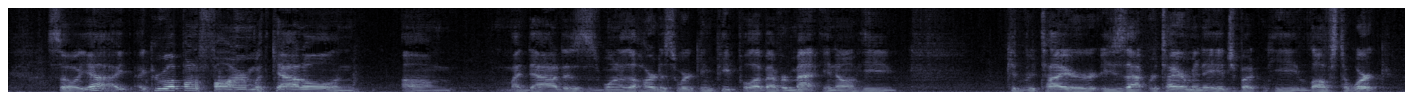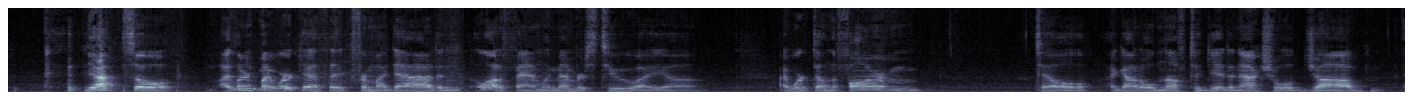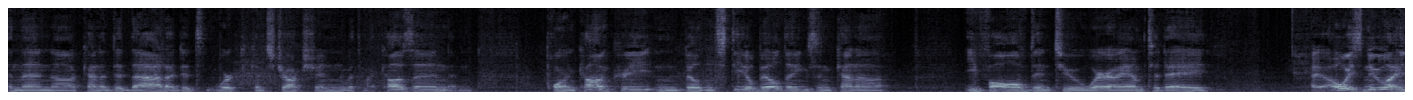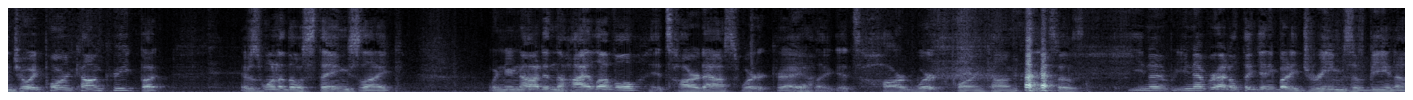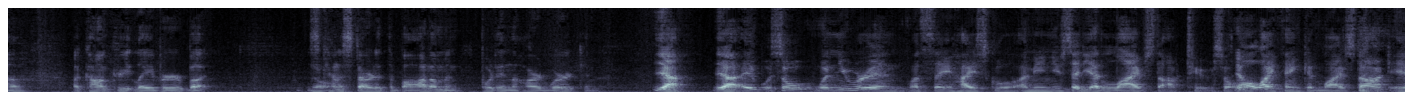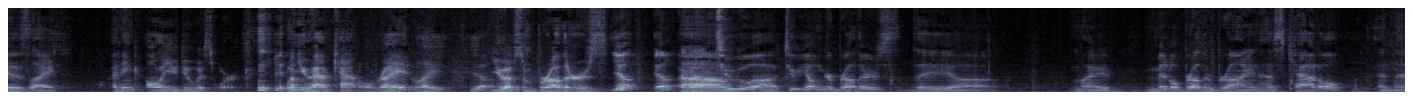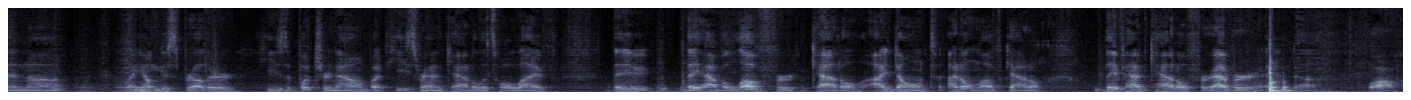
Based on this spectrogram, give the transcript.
So yeah, I, I grew up on a farm with cattle, and um, my dad is one of the hardest working people I've ever met. You know, he could retire. He's at retirement age, but he loves to work. yeah, So I learned my work ethic from my dad and a lot of family members too. I uh, I worked on the farm till I got old enough to get an actual job, and then uh, kind of did that. I did work construction with my cousin and pouring concrete and building steel buildings, and kind of evolved into where I am today. I always knew I enjoyed pouring concrete, but it was one of those things like when you're not in the high level, it's hard ass work, right? Yeah. Like it's hard work pouring concrete. so you know, you never. I don't think anybody dreams of being a a concrete laborer, but just No. kind of start at the bottom and put in the hard work. And Yeah, yeah. It, so when you were in, let's say, high school, I mean, you said you had livestock too. So Yep. all I think in livestock is like, I think all you do is work Yeah. when you have cattle, right? Like, yeah, you have some brothers. Yep, yep. I got Um, two uh, two younger brothers. They uh, my middle brother Brian has cattle, and then uh, my youngest brother he's a butcher now, but he's ran cattle his whole life. They they have a love for cattle. I don't. I don't love cattle. They've had cattle forever, and uh, Wow.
